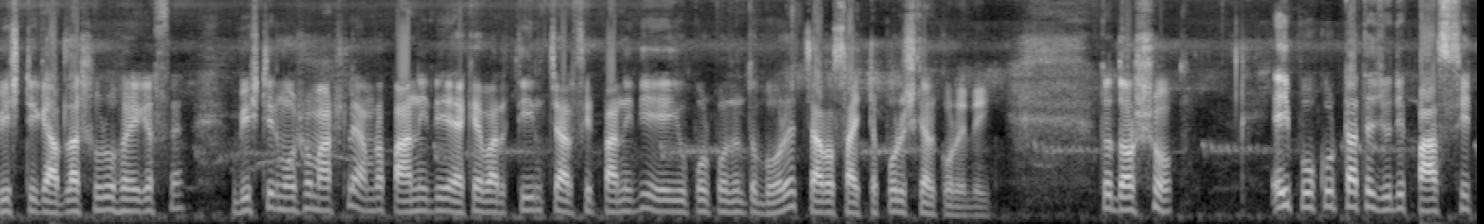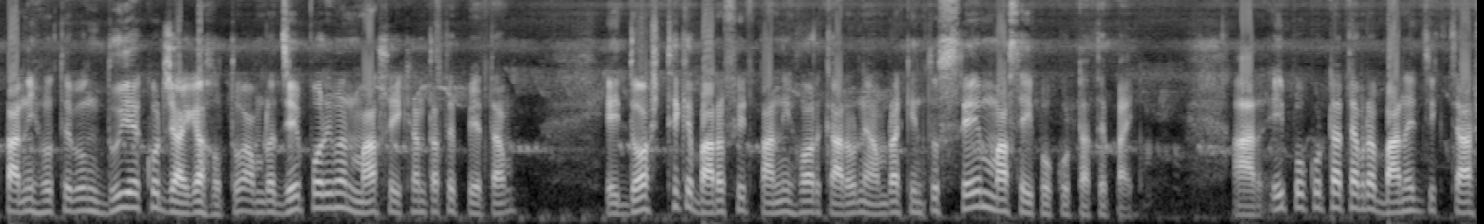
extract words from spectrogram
বৃষ্টি গাদলা শুরু হয়ে গেছে। বৃষ্টির মৌসুম আসলে আমরা পানি দিয়ে একেবারে তিন চার ফিট পানি দিয়ে এই উপর পর্যন্ত ভরে চারো সাইডটা পরিষ্কার করে দিই। তো দর্শক এই পুকুরটাতে যদি পাঁচ ফিট পানি হতো এবং দুই একর জায়গা হতো, আমরা যে পরিমাণ মাছ এইখানটাতে পেতাম, এই দশ থেকে বারো ফিট পানি হওয়ার কারণে আমরা কিন্তু সেম মাছ এই পুকুরটাতে পাই। আর এই পুকুরটাতে আমরা বাণিজ্যিক চাষ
